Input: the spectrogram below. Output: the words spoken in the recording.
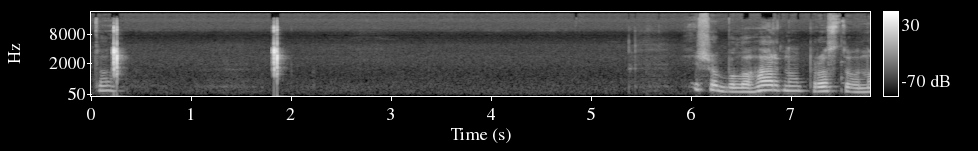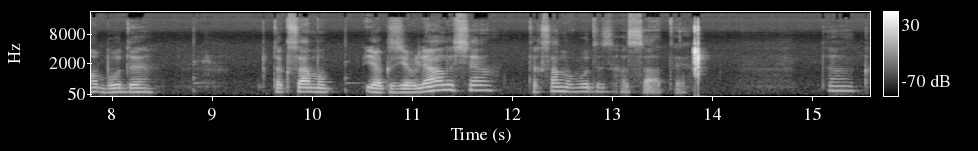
то. І щоб було гарно, просто воно буде так само, як з'являлося, так само буде згасати. Так.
